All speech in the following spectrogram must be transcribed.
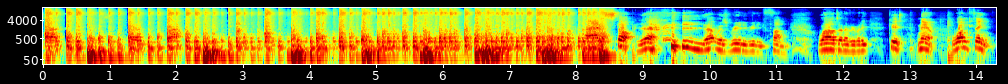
slap, tone, slap. And stop, yeah, that was really, really fun. Well done, everybody. Good. Now, one thing,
